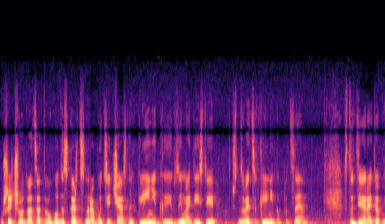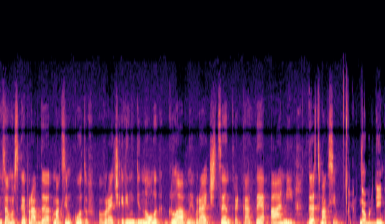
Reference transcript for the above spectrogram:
ушедшего 2020 года скажется на работе частных клиник и взаимодействии, что называется, клиника-пациент. Студия радио «Комсомольская правда» Максим Котов, врач-рентгенолог, главный врач Центра КТ АМИ. Здравствуйте, Максим. Добрый день.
